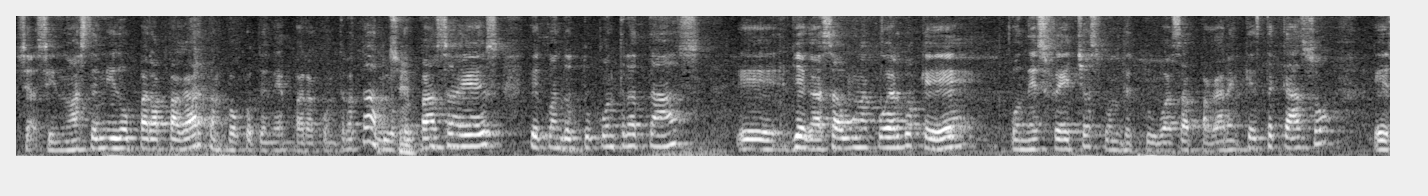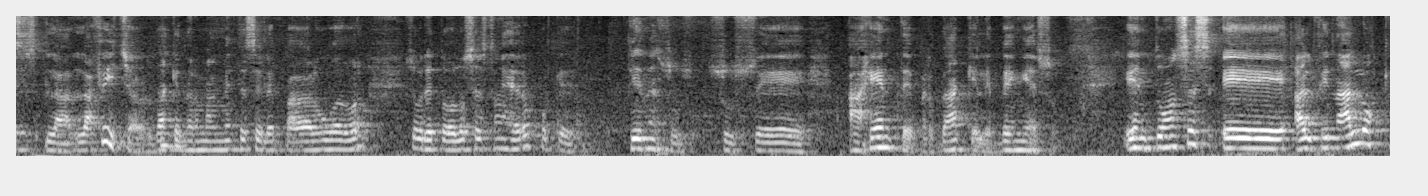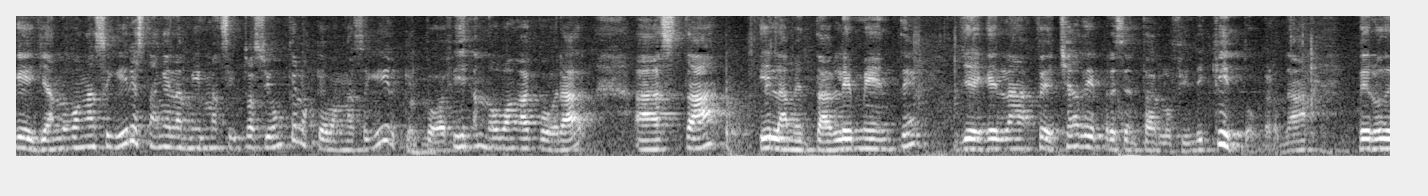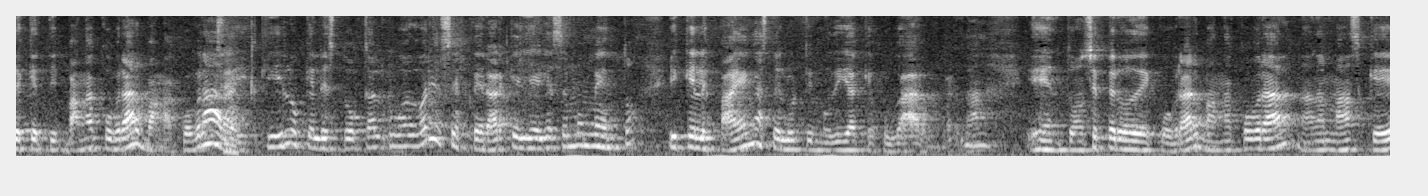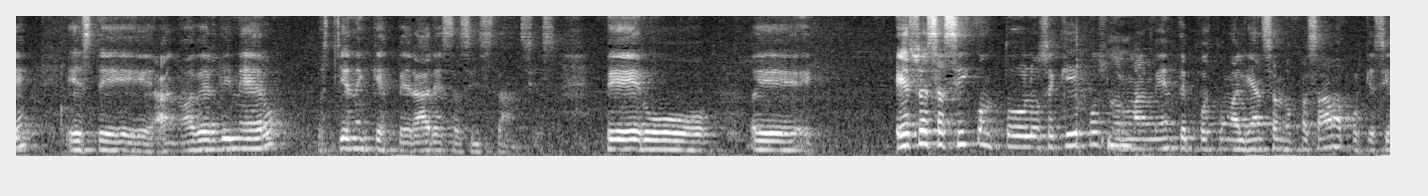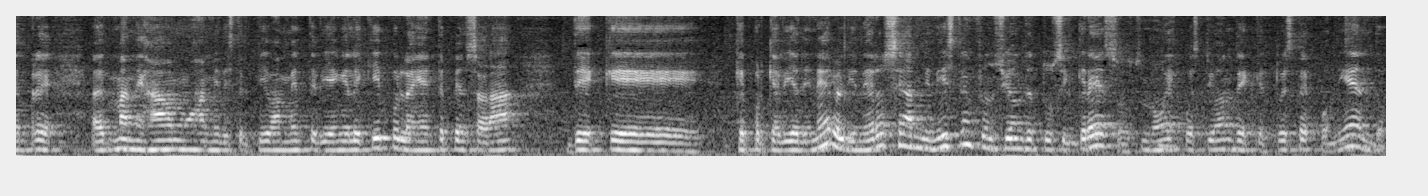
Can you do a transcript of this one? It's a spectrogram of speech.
o sea, si no has tenido para pagar, tampoco tenés para contratar. Lo que pasa es que cuando tú contratas, eh, llegas a un acuerdo que pones fechas donde tú vas a pagar, en que este caso es la, la ficha, ¿verdad? Que normalmente se le paga al jugador, sobre todo los extranjeros, porque tienen sus, sus eh, agentes, ¿verdad? Que les ven eso. Entonces, eh, al final los que ya no van a seguir están en la misma situación que los que van a seguir, que todavía no van a cobrar hasta y lamentablemente llegue la fecha de presentar los finiquitos, ¿verdad? Pero de que te van a cobrar, van a cobrar. Aquí lo que les toca al jugador es esperar que llegue ese momento y que les paguen hasta el último día que jugaron, ¿verdad? Entonces, pero de cobrar, van a cobrar, nada más que este, al no haber dinero, pues tienen que esperar esas instancias. Pero eh, eso es así con todos los equipos, normalmente pues con Alianza no pasaba porque siempre manejábamos administrativamente bien el equipo y la gente pensará de que, que porque había dinero, el dinero se administra en función de tus ingresos, no es cuestión de que tú estés poniendo.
